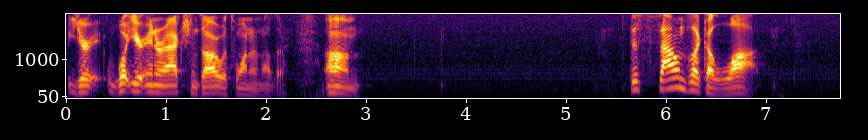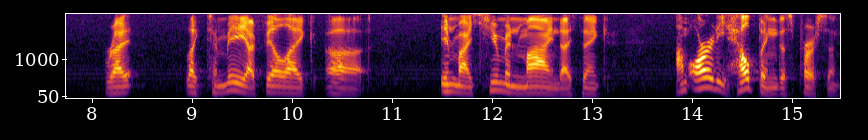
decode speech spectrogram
your, what your interactions are with one another. Um, this sounds like a lot, right? Like to me, I feel like uh, in my human mind, I think, I'm already helping this person.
